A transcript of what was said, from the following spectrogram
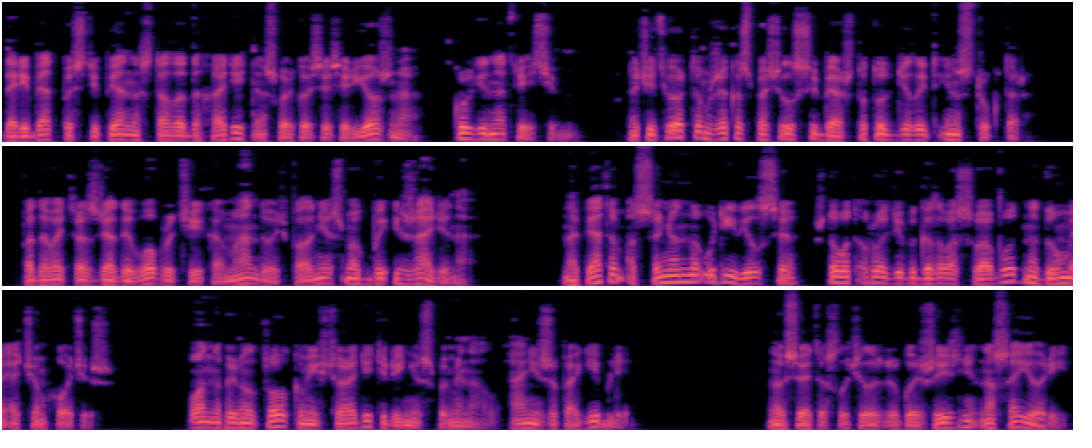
До ребят постепенно стало доходить, насколько все серьезно, в круге на третьем. На четвертом Жека спросил себя, что тут делает инструктор. Подавать разряды в обруче и командовать вполне смог бы и жадина. На пятом отстраненно удивился, что вот вроде бы голова свободна, думай о чем хочешь. Он, например, толком еще родителей не вспоминал, они же погибли. Но все это случилось в другой жизни, на Сайори,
